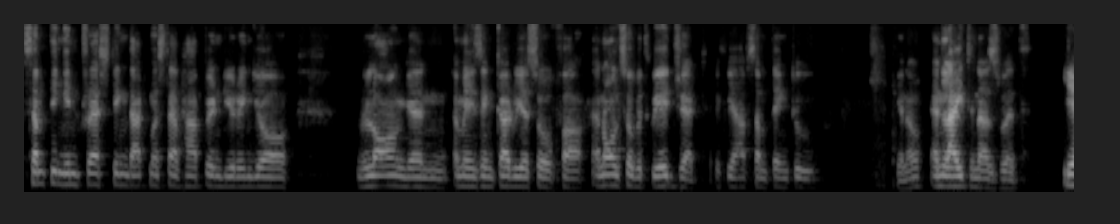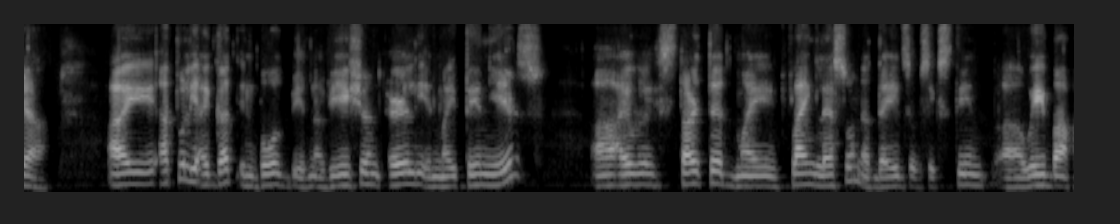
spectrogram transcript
something interesting that must have happened during your long and amazing career so far and also with Vietjet if you have something to you know enlighten us with Yeah. I actually I got involved in aviation early in my 10 years. Uh, I started my flying lesson at the age of 16 uh, way back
